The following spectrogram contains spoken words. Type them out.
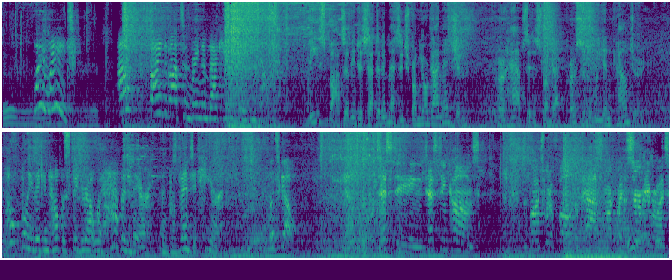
Ugh, wait, wait! there it is. I'll find the bots and bring them back here to take them out. These bots have intercepted a message from your dimension. Perhaps it is from that person we encountered. Hopefully they can help us figure out what happened there and prevent it here. Let's go. Testing, testing comms. The bots would have followed the paths marked by the survey rods.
